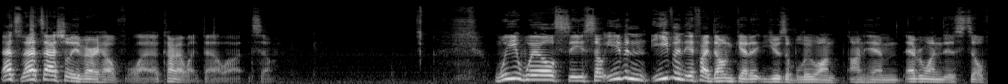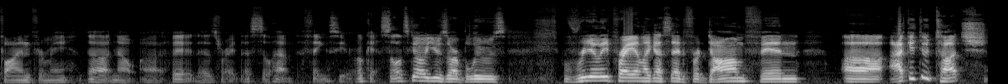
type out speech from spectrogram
That's that's actually very helpful. I, I kind of like that a lot. So we will see. So even even if I don't get it, use a blue on on him, everyone is still fine for me. Uh, no, uh, is right. I still have the things here. Okay, so let's go use our blues. Really praying, like I said, for Dom Finn. Uh, I could do touch.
